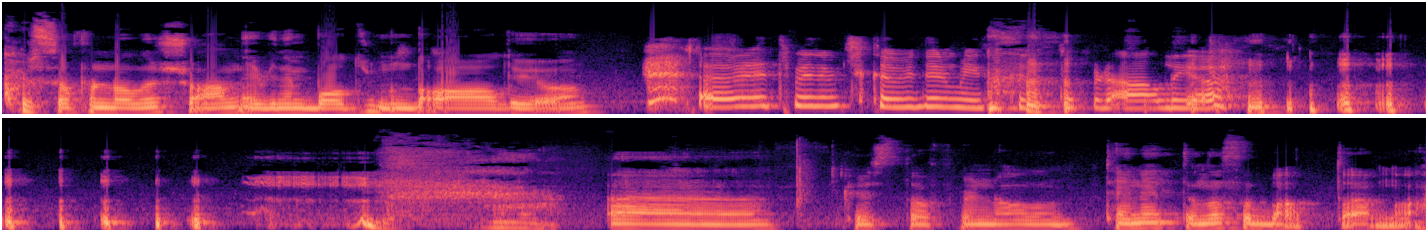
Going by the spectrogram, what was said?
Christopher Nolan şu an evinin bodrumunda ağlıyor. Öğretmenim çıkabilir miyiz? Christopher ağlıyor. Aa, Christopher Nolan. Tenet de nasıl battı ama.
